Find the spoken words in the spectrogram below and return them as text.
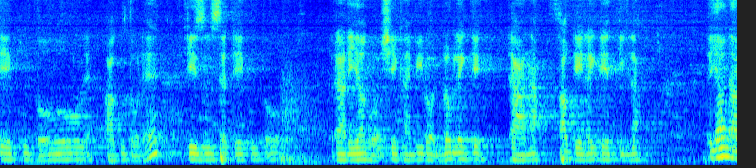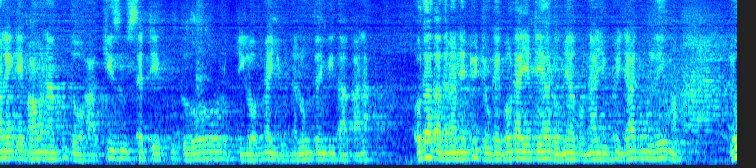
တဲ့ကုသိုလ်တဲ့ဘာကုသိုလ်လဲဂျေဇုဆက်တဲ့ကုသိုလ်တရားတရားကိုအရှိခံပြီးတော့လှုပ်လိုက်တဲ့ဒါနစောက်တည်လိုက်တဲ့သီလတရားနာလိုက်တဲ့ဘာဝနာကုသိုလ်ဟာဂျေဇုဆက်တဲ့ကုသိုလ်လို့ဒီလိုမှတ်ယူနှလုံးသွင်းပြီးသားကာလ ဗုဒ္ဓသာသနာနဲ့တွေ့ကြုံခဲ့ဗုဒ္ဓရဲ့တရားတော်များကိုနာယူခွင့်ရတွင်လေးမှာလူ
